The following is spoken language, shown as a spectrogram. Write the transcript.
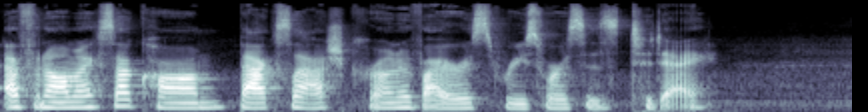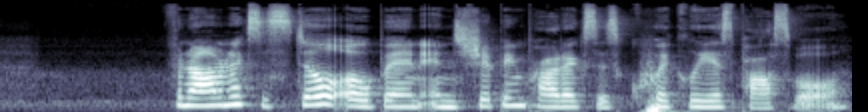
at phenomenex.com backslash coronavirus resources today. Phenomenex is still open and shipping products as quickly as possible.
